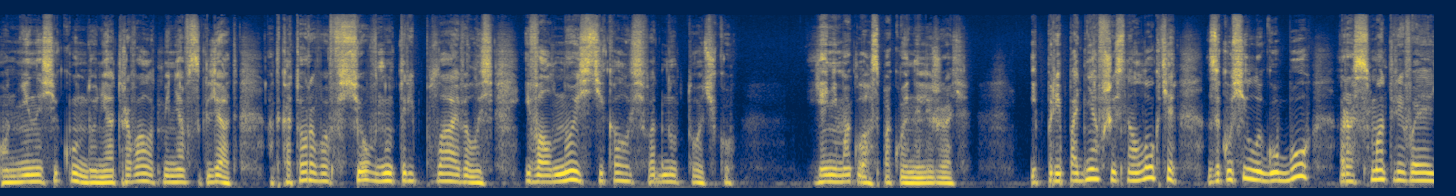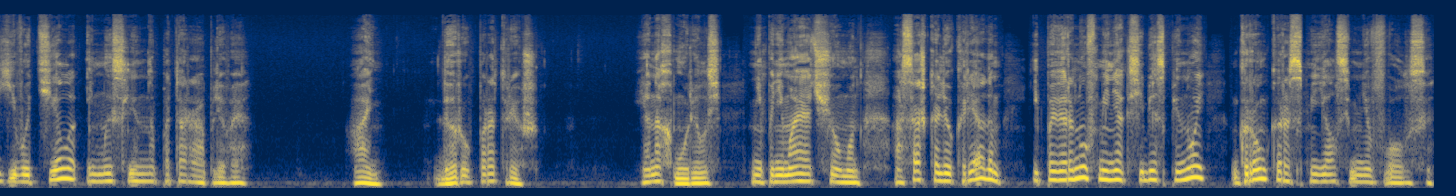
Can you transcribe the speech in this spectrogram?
он ни на секунду не отрывал от меня взгляд, от которого все внутри плавилось и волной стекалось в одну точку. Я не могла спокойно лежать. И, приподнявшись на локте, закусила губу, рассматривая его тело и мысленно поторапливая. «Ань, дыру протрешь». Я нахмурилась, не понимая, о чем он, а Сашка лег рядом и, повернув меня к себе спиной, громко рассмеялся мне в волосы.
